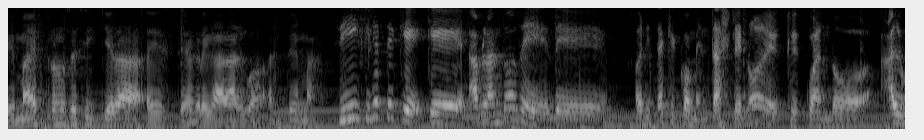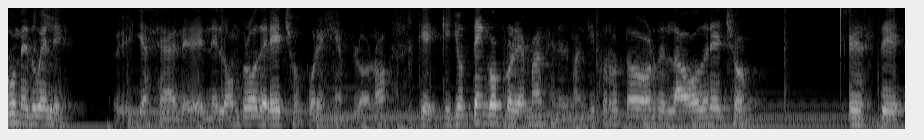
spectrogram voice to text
eh, maestro, no sé si quiera este, agregar algo al tema. Sí, fíjate que, que hablando de, de, ahorita que comentaste, ¿no? De que cuando algo me duele, eh, ya sea en el, hombro derecho, por ejemplo, ¿no? Que, que yo tengo problemas en el manguito rotador del lado derecho, este,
